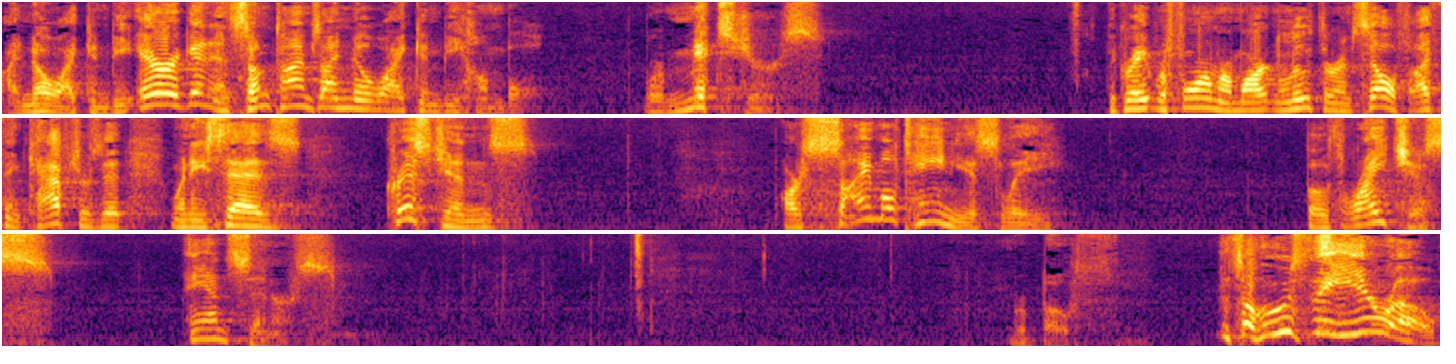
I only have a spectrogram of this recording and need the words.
I know I can be arrogant, and sometimes I know I can be humble. We're mixtures. The great reformer Martin Luther himself, I think, captures it when he says Christians are simultaneously both righteous and sinners. We're both. And so, who's the hero?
